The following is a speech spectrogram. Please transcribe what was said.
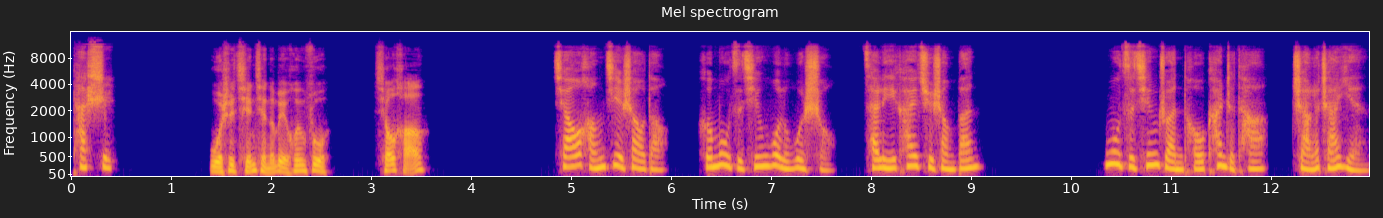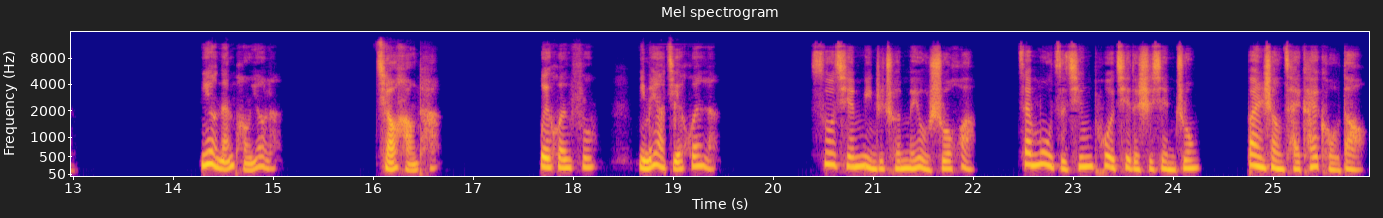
他是，我是浅浅的未婚夫，乔航。乔航介绍道，和穆子清握了握手，才离开去上班。穆子清转头看着他，眨了眨眼：“你有男朋友了？”乔航他未婚夫，你们要结婚了。苏浅抿着唇没有说话，在穆子清迫切的视线中，半晌才开口道：“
